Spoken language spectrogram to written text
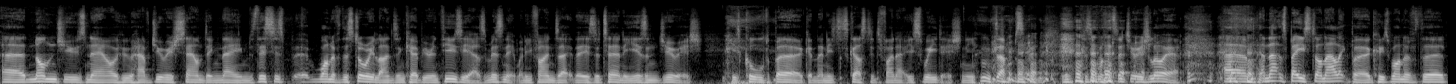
uh, non-Jews now who have Jewish-sounding names. This is uh, one of the storylines in Curb Your Enthusiasm, isn't it? When he finds out that his attorney isn't Jewish, he's called Berg, and then he's disgusted to find out he's Swedish, and he dumps him because he wants a Jewish lawyer. Um, and that's based on Alec Berg, who's one of the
